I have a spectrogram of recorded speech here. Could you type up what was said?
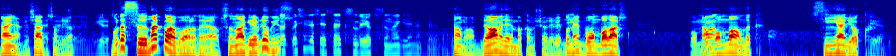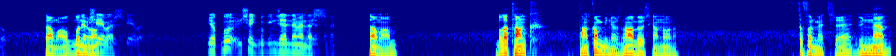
Aynen bu şarkı Bayağı çalıyor. Yürü. Burada sığınak var bu arada ya. Sığınağa girebiliyor muyuz? Uzaklaşınca sesler kısılıyor. Yok sığınağa giremiyoruz galiba. Tamam. Devam edelim bakalım şöyle bir. Bu ne? Deneyelim abi. Bombalar. Bomba, Tamam bomba aldık. Sinyal yok. diyor. Tamam. Bu Burada ne bir lan? şey var. Yok bu şey bu güncellemeler. Tamam. Bu da tank. Tanka mı biniyoruz? Ne yapıyoruz ki anlamadım. 0 metre. Ünlem.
